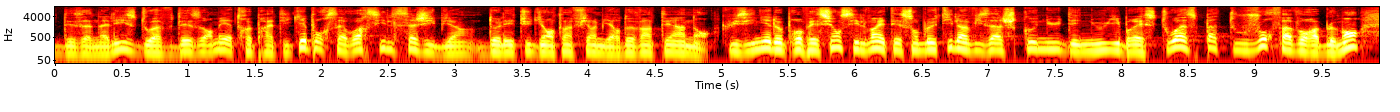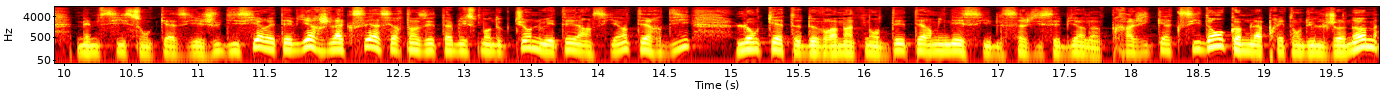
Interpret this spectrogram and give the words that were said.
Des analyses doivent désormais être pratiquées pour savoir s'il s'agit bien de l'étudiante infirmière de 21 ans. Cuisinier de profession, Sylvain était semble-t-il un visage connu des nuits brestoises, pas toujours favorablement, même si son casier judiciaire était vierge, l'accès à certains établissements nocturnes lui était ainsi interdit. L'enquête devra maintenant déterminer s'il s'agissait bien d'un tragique accident, comme l'a prétendu le jeune homme,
